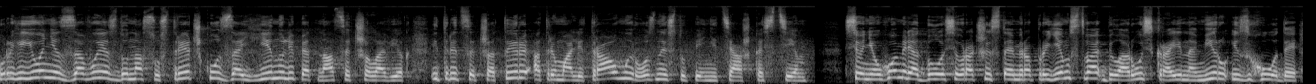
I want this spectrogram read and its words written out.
у рэгіёне з-за выезду на сустрэчку загінулі 15 чалавек і 34 атрымалі траўмы рознай ступені цяжкасці. Сёння ў гомелі адбылося ўрачыстае мерапрыемства Беларусь краіна міру і згоды.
